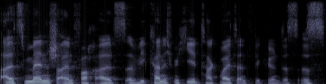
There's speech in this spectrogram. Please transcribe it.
als Mensch einfach, als äh, wie kann ich mich jeden Tag weiterentwickeln. Das ist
